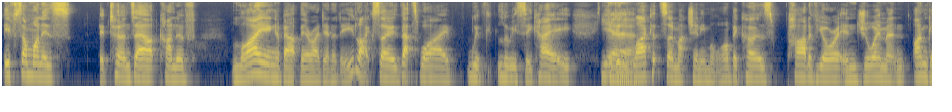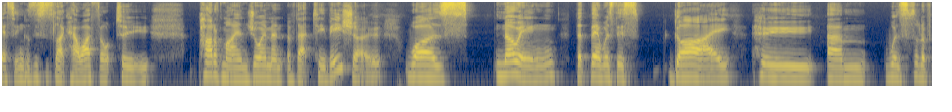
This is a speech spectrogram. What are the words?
if someone is it turns out kind of lying about their identity. Like, so that's why with Louis C.K., you Yeah. didn't like it so much anymore because part of your enjoyment, I'm guessing, because this is like how I felt too, part of my enjoyment of that TV show was knowing that there was this guy who um, was sort of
